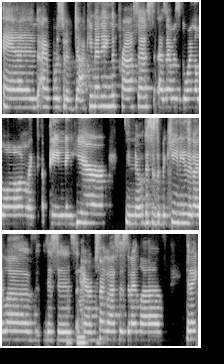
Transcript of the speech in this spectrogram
And I was sort of documenting the process as I was going along, like a painting here, you know, this is a bikini that I love. This is a mm-hmm. pair of sunglasses that I love that I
